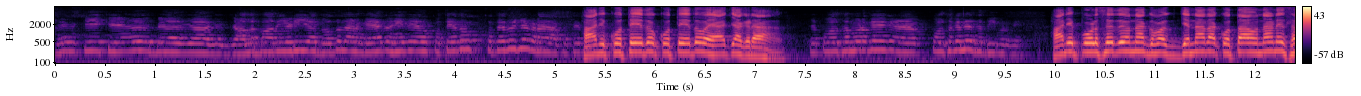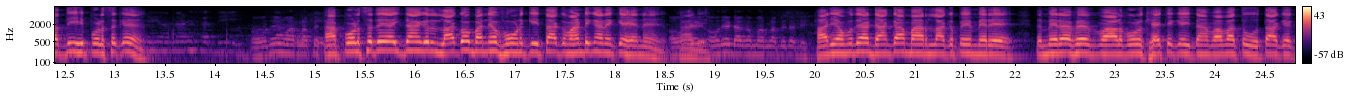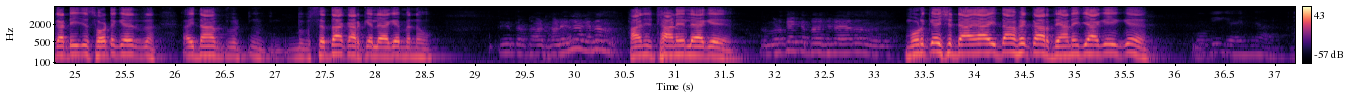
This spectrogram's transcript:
ਕੀ ਕੀ ਗੱਲਬਾਤ ਜਿਹੜੀ ਆ ਦੁੱਧ ਲੈਣ ਗਏ ਤੁਸੀਂ ਤੇ ਉਹ ਕੁੱਤੇ ਤੋਂ ਕੁੱਤੇ ਤੋਂ ਝਗੜਾ ਆ ਕੁੱਤੇ ਤੋਂ। ਹਾਂਜੀ ਕੁੱਤੇ ਤੋਂ ਕੁੱਤੇ ਤੋਂ ਹੋਇਆ ਝਗੜਾ। ਤੇ ਪੁਲਿਸ ਮੁੜ ਕੇ ਪੁਲਿਸ ਕਿੰਨੇ ਸੱਦੀ ਮੁੜ ਕੇ? ਹਾਂਜੀ ਪੁਲਿਸ ਤੇ ਉਹਨਾਂ ਗਵ- ਜਿਨ੍ਹਾਂ ਦਾ ਕੁੱਤਾ ਉਹਨਾਂ ਨੇ ਸੱਦੀ ਸੀ ਪੁਲਿਸ ਕੇ। ਉਹਦੇ ਮਾਰ ਲਾ ਹਾਂ ਪੁਲਿਸ ਤੇ ਇਦਾਂ ਲਾਗੋ ਬੰਨੇ ਫੋਨ ਕੀਤਾ ਗਵਾਂਢੀਆਂ ਨੇ ਕਿਸੇ ਨੇ। ਹਾਂਜੀ। ਉਹਦੇ ਡਾਂਗਾ ਮਾਰ ਲਾ ਪਏ ਤੁਹਾਡੇ। ਹਾਂਜੀ ਆਉਂਦੇ ਡਾਂਗਾ ਮਾਰਨ ਲੱਗ ਪਏ ਮੇਰੇ। ਤੇ ਮੇਰਾ ਫਿਰ ਵਾਲ ਵੋਲ ਖਿੱਚ ਕੇ ਇਦਾਂ ਵਾਵਾ ਧੂ ਧਾ ਕੇ ਗੱਡੀ 'ਚ ਸੁੱਟ ਕੇ ਇਦਾਂ ਸਿੱਧਾ ਕਰਕੇ ਲੈ ਗਏ ਮੈਨੂੰ। ਤੇ ਥਾ- ਥਾਣੇ ਲੈ ਗਏ ਤੁਹਾਨੂੰ? ਹਾਂਜੀ ਥਾਣੇ ਲੈ ਗਏ। ਮੁੜ ਕੇ ਕਿੱਦਾਂ ਛਡਾਇਆ ਤੁਹਾਨੂੰ ਮੁੜ ਕੇ ਛਡਾਇਆ ਇਦਾਂ ਫਿਰ ਘਰਦਿਆਂ ਨੇ ਜਾ ਕੇ ਕਿ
